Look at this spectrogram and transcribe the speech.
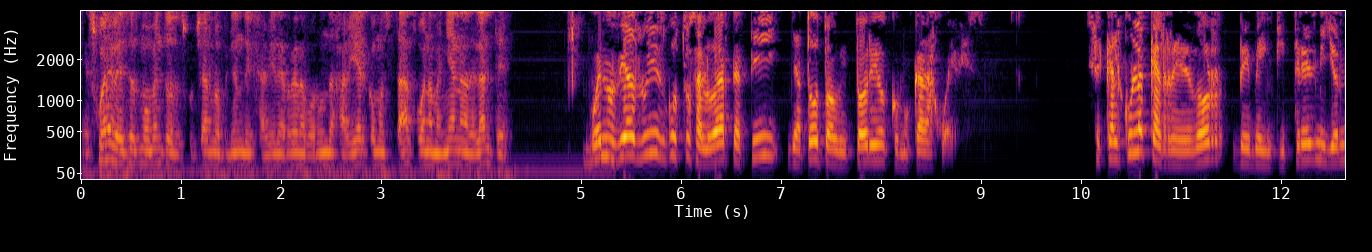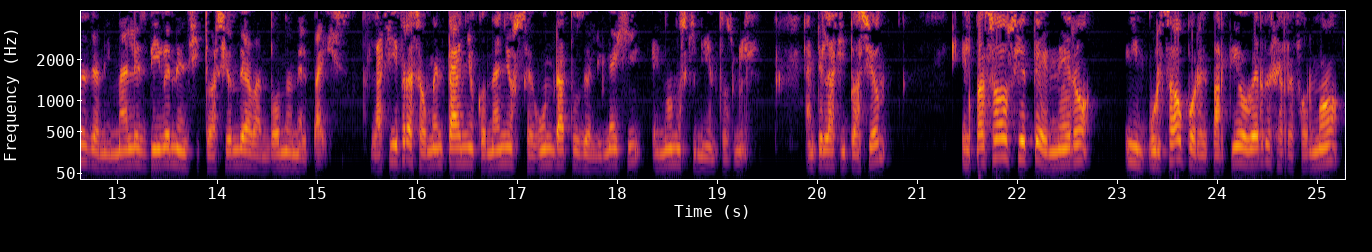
Es jueves, es momento de escuchar la opinión de Javier Herrera Borunda. Javier, ¿cómo estás? Buena mañana, adelante. Buenos días Luis, gusto saludarte a ti y a todo tu auditorio como cada jueves. Se calcula que alrededor de 23 millones de animales viven en situación de abandono en el país. La cifra se aumenta año con año según datos del INEGI en unos 500 mil. Ante la situación, el pasado 7 de enero, impulsado por el Partido Verde, se reformó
